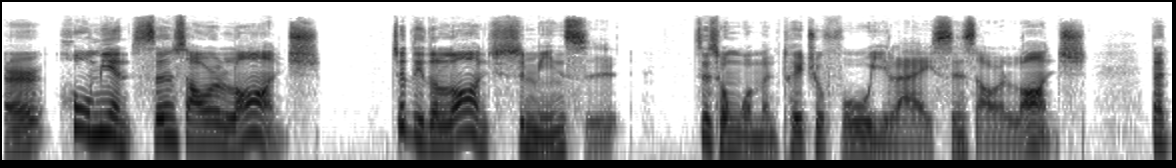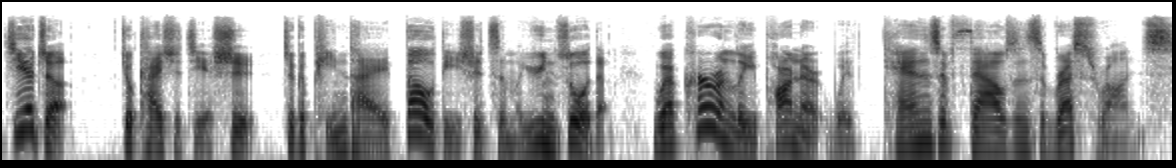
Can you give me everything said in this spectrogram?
而后面 “since our launch”，这里的 “launch” 是名词。自从我们推出服务以来，since our launch，那接着就开始解释这个平台到底是怎么运作的。We are currently partnered with tens of thousands of restaurants，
